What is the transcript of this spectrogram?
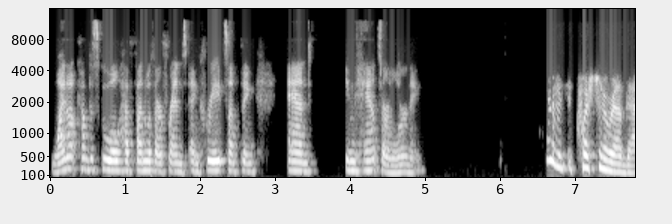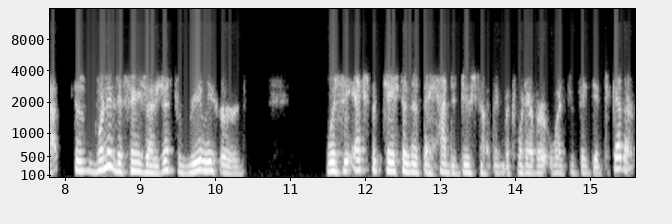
why not come to school have fun with our friends and create something and enhance our learning? A question around that because one of the things I just really heard was the expectation that they had to do something with whatever it was that they did together.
